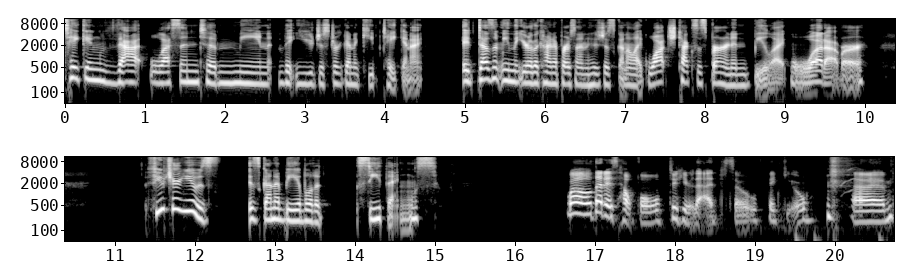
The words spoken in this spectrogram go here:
taking that lesson to mean that you just are going to keep taking it. It doesn't mean that you're the kind of person who's just going to like watch Texas burn and be like, whatever. Future you is is going to be able to see things. Well, that is helpful to hear that. So thank you. um,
